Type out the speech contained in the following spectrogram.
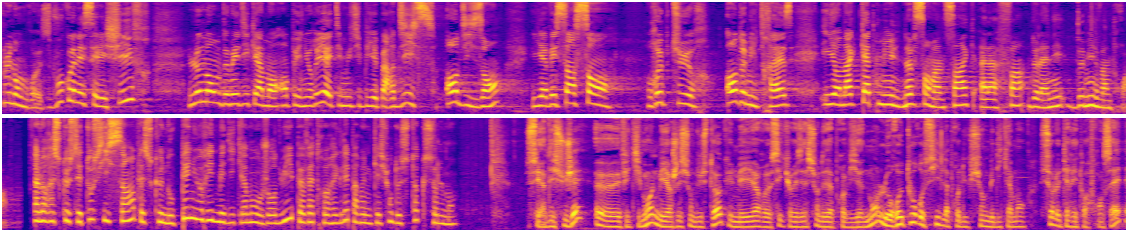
plus nombreuses. Vous connaissez les chiffres. Le nombre de médicaments en pénurie a été multiplié par 10 en 10 ans. Il y avait 500 ruptures en 2013. Il y en a 4 925 à la fin de l'année 2023. Alors est-ce que c'est aussi simple? Est-ce que nos pénuries de médicaments aujourd'hui peuvent être réglées par une question de stock seulement? C'est un des sujets, euh, effectivement, une meilleure gestion du stock, une meilleure euh, sécurisation des approvisionnements, le retour aussi de la production de médicaments sur le territoire français.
